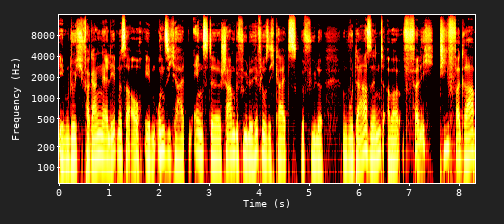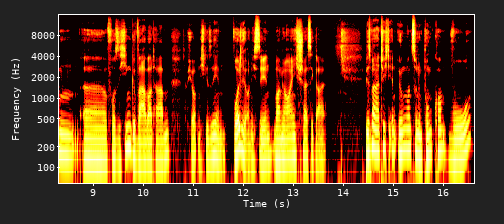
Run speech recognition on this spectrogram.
eben durch vergangene Erlebnisse auch eben Unsicherheiten, Ängste, Schamgefühle, Hilflosigkeitsgefühle irgendwo da sind, aber völlig tief vergraben äh, vor sich hingewabert haben. Das habe ich überhaupt nicht gesehen. Wollte ich auch nicht sehen, war mir auch eigentlich scheißegal. Bis man natürlich irgendwann zu einem Punkt kommt, wo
